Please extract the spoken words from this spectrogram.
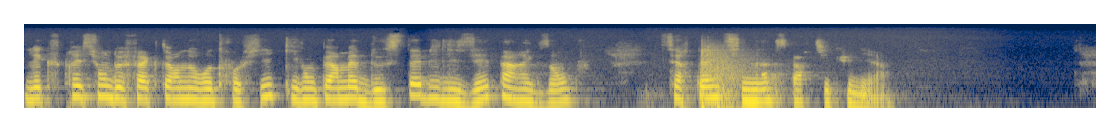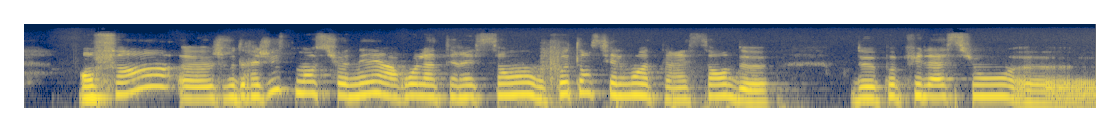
l'expression de facteurs neurotrophiques qui vont permettre de stabiliser, par exemple, certaines synapses particulières. Enfin, euh, je voudrais juste mentionner un rôle intéressant ou potentiellement intéressant de, populations euh,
